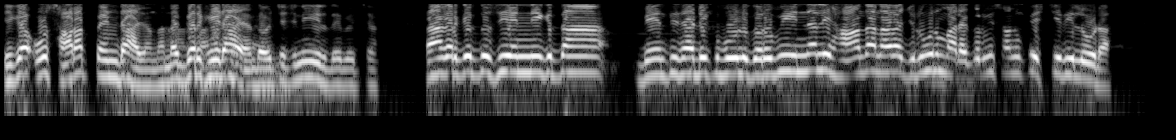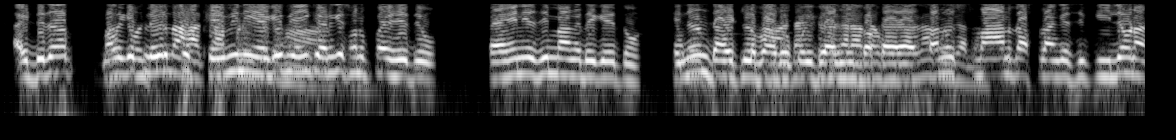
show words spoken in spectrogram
ਠੀਕ ਆ ਉਹ ਸਾਰਾ ਪਿੰਡ ਆ ਜਾਂਦਾ ਨਗਰ ਖੇੜਾ ਆ ਜਾਂਦਾ ਉਹ 'ਚ ਝਨੀਰ ਦੇ ਵਿੱਚ। ਤਾਂ ਕਰਕੇ ਤੁਸੀਂ ਇੰਨੀ ਕਿ ਤਾਂ ਬੇਨਤੀ ਸਾਡੀ ਕਬੂਲ ਕਰੋ ਵੀ ਇਹਨਾਂ ਲਈ ਹਾਂ ਦਾ ਨਾਰਾ ਜ਼ਰੂਰ ਮਾਰਿਆ ਕਰੋ ਵੀ ਸਾਨੂੰ ਕਿਸ ਚੀਜ਼ ਦੀ ਲੋੜ ਆ। ਐਡੇ ਦਾ ਮਤਲਬ ਕਿ ਪਲੇਅਰ ਭੁੱਖੇ ਵੀ ਨਹੀਂ ਹੈਗੇ ਵੀ ਐਂ ਹਾਂ। ਕਹਿਣਗੇ ਸਾਨੂੰ ਪੈਸੇ ਦਿਓ। ਪੈਸੇ ਨਹੀਂ ਅਸੀਂ ਮੰਗਦੇ ਕਿਸੇ ਤੋਂ। ਇਹਨਾਂ ਨੂੰ ਡਾਈਟ ਲਵਾ ਦਿਓ ਕੋਈ ਗੱਲ ਨਹੀਂ ਬਕਾਇਆ ਸਾਨੂੰ ਸਮਾਨ ਦੱਸ ਦਾਂਗੇ ਅਸੀਂ ਕੀ ਲਿਆਉਣਾ।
